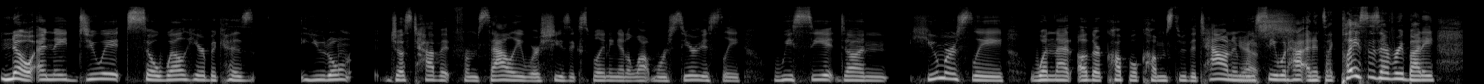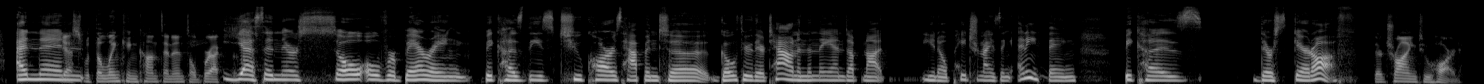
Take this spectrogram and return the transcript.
no, and they do it so well here because you don't just have it from Sally where she's explaining it a lot more seriously. We see it done humorously when that other couple comes through the town and we see what Yes. happens. And it's like places everybody, and then yes, with the Lincoln Continental breakfast. Yes, and they're so overbearing because these two cars happen to go through their town and then they end up not, you know, patronizing anything because they're scared off. They're trying too hard.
